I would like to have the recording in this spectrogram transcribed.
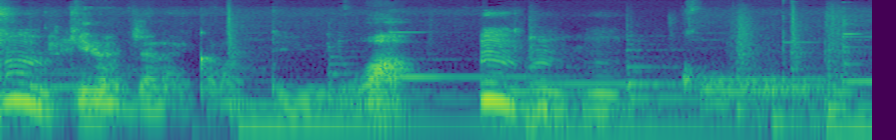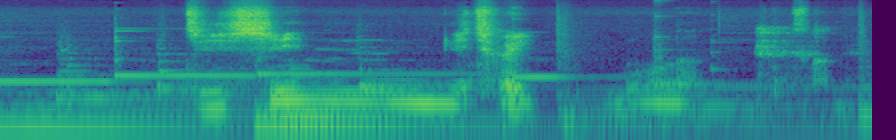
うん。できるんじゃないかなっていうのはうんうんうん。こう自信に近いものなんですかね。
